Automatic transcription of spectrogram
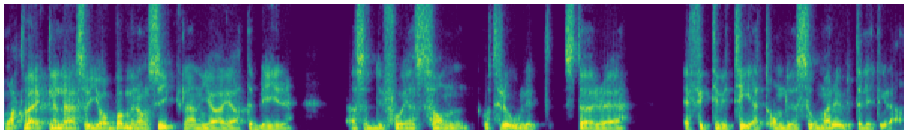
Och att verkligen lära sig att jobba med de cyklerna gör ju att det blir, alltså du får en sån otroligt större effektivitet om du zoomar ut det lite grann.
